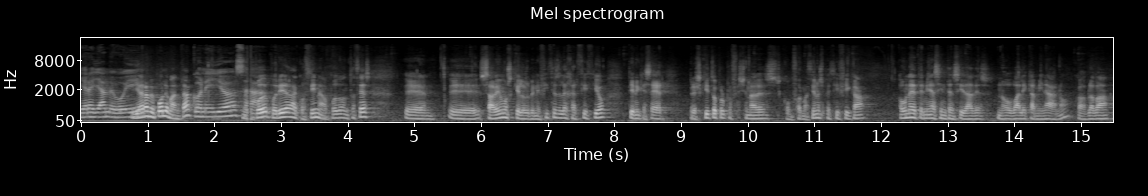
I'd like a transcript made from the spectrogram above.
Y ahora ya me voy. Y ahora me puedo levantar. Con ellos. puedo, ir a la cocina, puedo. Entonces, eh, eh, sabemos que los beneficios del ejercicio tienen que ser prescritos por profesionales con formación específica a unas determinadas intensidades. No vale caminar, ¿no? Hablaba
